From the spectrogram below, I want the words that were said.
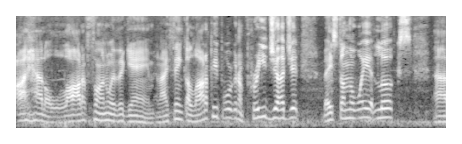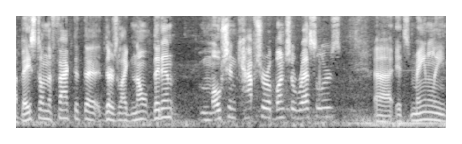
I had a lot of fun with the game, and I think a lot of people are going to prejudge it based on the way it looks, uh, based on the fact that the, there's like no, they didn't motion capture a bunch of wrestlers. Uh, it's mainly,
